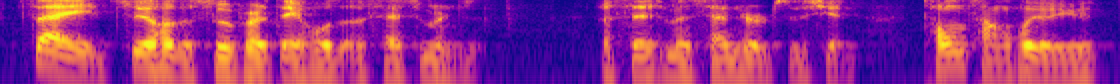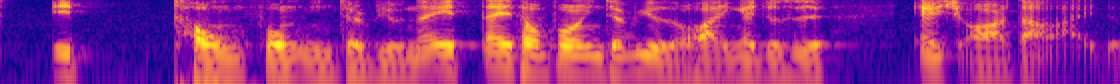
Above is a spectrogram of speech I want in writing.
在最后的 Super Day 或者 Assessment Assessment Center 之前，通常会有一一通风 interview。那一那一通风 interview 的话，应该就是 HR 打来的，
